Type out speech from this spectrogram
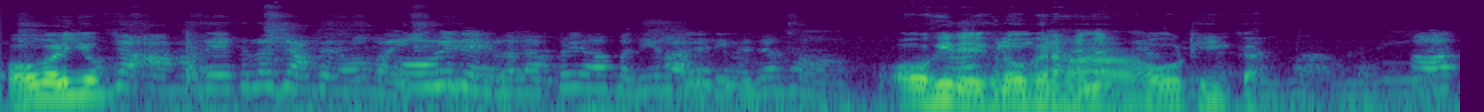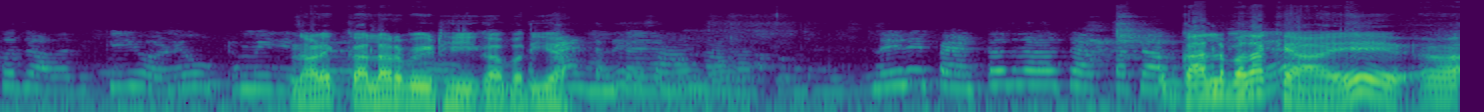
ਉਹ ਵਾਲੀਓ ਜਾਂ ਆਹ ਦੇਖ ਲਓ ਜਾਂ ਫਿਰ ਉਹ ਵਾਈਟ ਉਹੀ ਦੇਖ ਲਓ ਲਾਪਰੀ ਆ ਵਧੀਆ ਲੱਗਦੀ ਹੈ ਜਾਂ ਹਾਂ। ਉਹੀ ਦੇਖ ਲਓ ਫਿਰ ਹਾਂ ਉਹ ਠੀਕ ਆ। ਆ ਤਾਂ ਜ਼ਿਆਦਾ ਫਿੱਕੀ ਜਿਹੀ ਹੋਣੀ ਉੱਠਵੀਂ ਜਿਹੀ ਨਾਲੇ ਕਲਰ ਵੀ ਠੀਕ ਆ ਵਧੀਆ। ਦੇ ਹਿਸਾਬ ਨਾਲ ਨਹੀਂ ਨਹੀਂ ਪੈਂਟ ਦੇ ਨਾਲ ਤਾਂ ਆਪਾਂ ਚੱਲ ਉਹ ਗੱਲ ਪਤਾ ਕਿਆ ਏ ਅ-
